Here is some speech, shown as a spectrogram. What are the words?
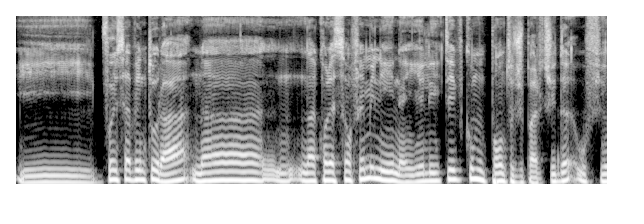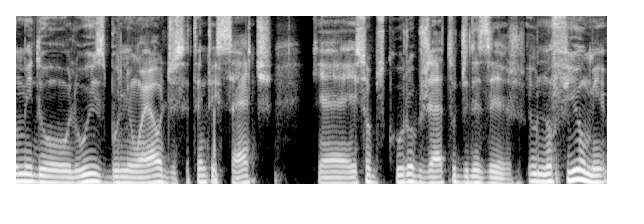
e foi se aventurar na, na coleção feminina. E ele teve como ponto de partida o filme do Luiz Buñuel de 77, que é esse obscuro objeto de desejo. No filme,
